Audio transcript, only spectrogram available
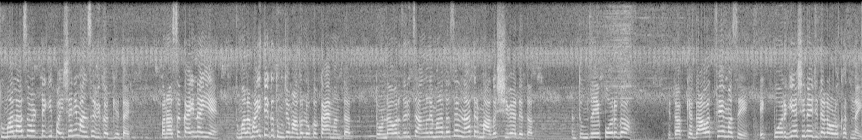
तुम्हाला असं वाटतं की पैशाने माणसं विकत घेत आहे पण असं काही नाही आहे तुम्हाला माहिती आहे का तुमच्या मागं लोक काय म्हणतात? तोंडावर जरी चांगले म्हणत असेल ना तर मागं शिव्या देतात. आणि तुमचं हे पोरग हे तर अख्ख्या गावात फेमस आहे. एक पोरगी अशी नाही जी त्याला ओळखत नाही.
